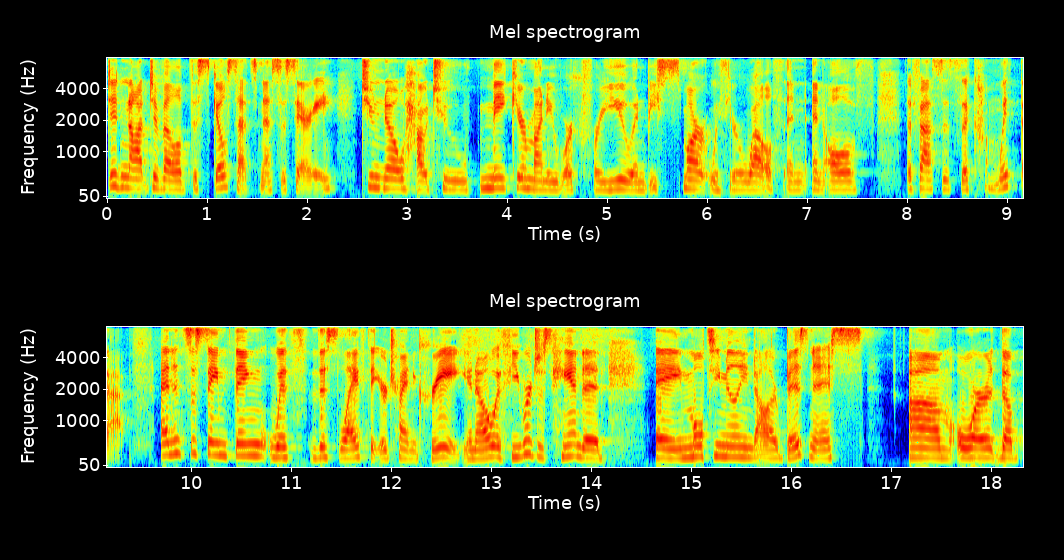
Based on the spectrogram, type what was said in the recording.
did not develop the skill sets necessary to know how to make your money work for you and be smart with your wealth and, and all of the facets that come with that. And it's the same thing with this life that you're trying to create. You know, if you were just handed a multi million dollar business um, or the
